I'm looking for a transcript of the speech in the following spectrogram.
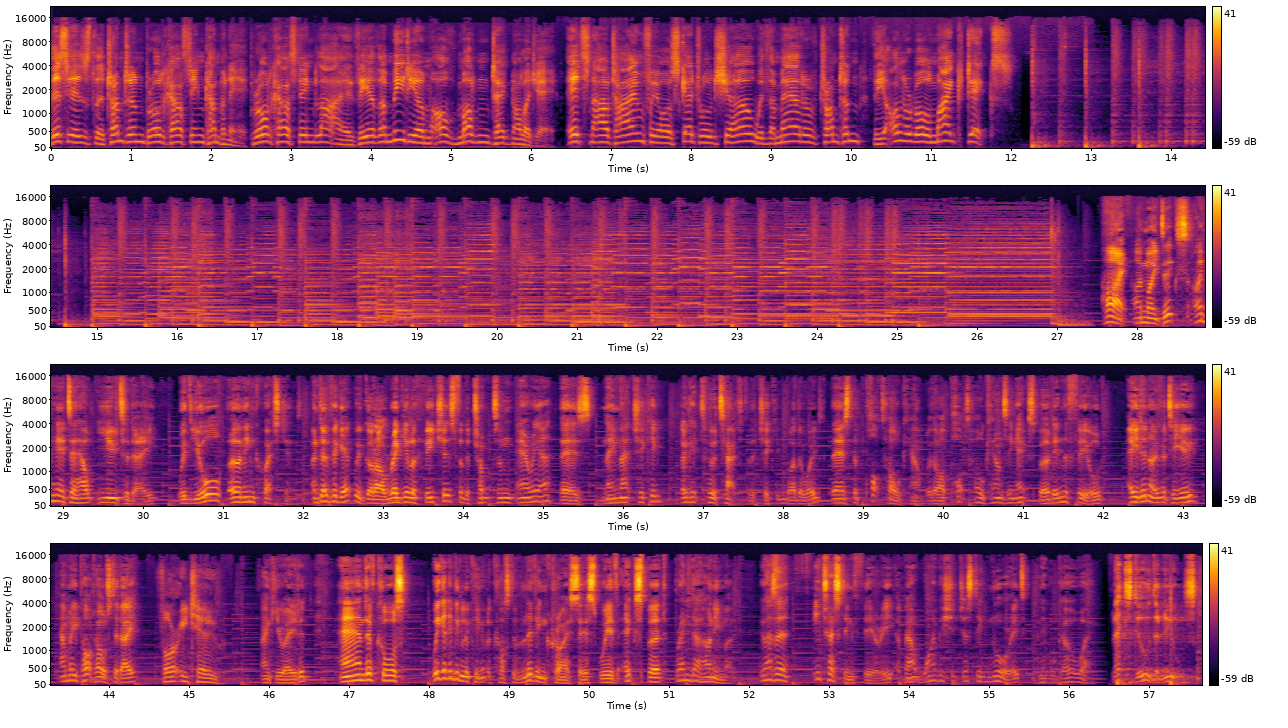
This is the Trumpton Broadcasting Company, broadcasting live via the medium of modern technology. It's now time for your scheduled show with the Mayor of Trumpton, the Honourable Mike Dicks. Hi, I'm Mike Dicks. I'm here to help you today with your burning questions. And don't forget, we've got our regular features for the Trumpton area. There's Name That Chicken. Don't get too attached to the chicken, by the way. There's the pothole count with our pothole counting expert in the field. Aidan, over to you. How many potholes today? 42. Thank you, Aidan. And of course, we're going to be looking at the cost of living crisis with expert Brenda Honeyman, who has an interesting theory about why we should just ignore it and it will go away. Let's do the news.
